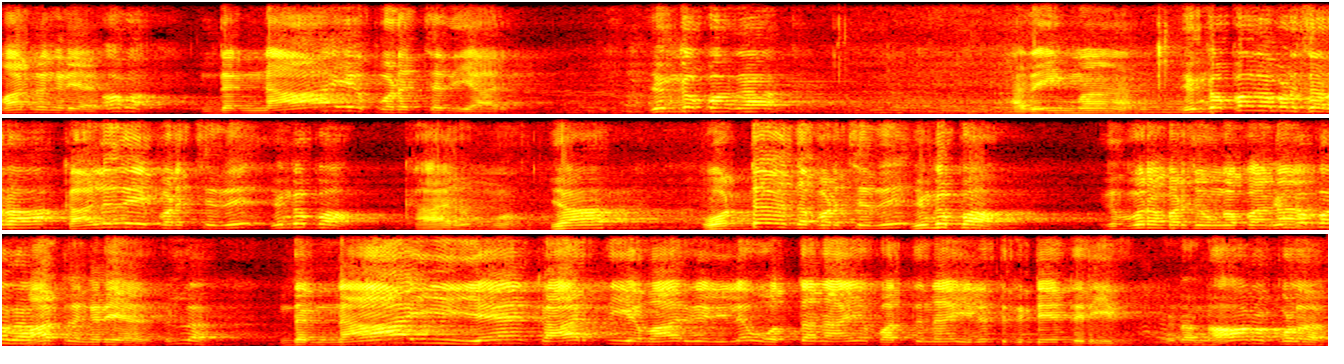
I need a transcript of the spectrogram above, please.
மாற்றம் கிடையாது. ஆமா. இந்த நாயை படைச்சது யாரு? எங்கப்பா அதையுமா? எங்க அப்பா தான் படிச்சாரா கழுதை படைச்சது. எங்கப்பா? கருமம். யா? ஒட்டகத்தை படைச்சது. எங்கப்பா? இது பூரா படிச்ச உங்க அப்பா? மாற்றம் கிடையாது. இல்ல. இந்த நாய் ஏன் கார்த்திகை மார்கழியில ஒத்த நாய பத்து நாய் இழுத்துக்கிட்டே தெரியுது? ஏடா நாரப்பழ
